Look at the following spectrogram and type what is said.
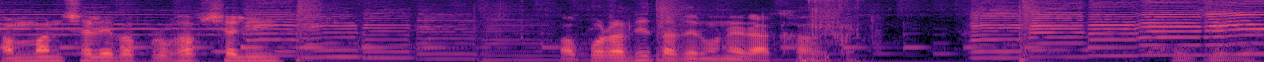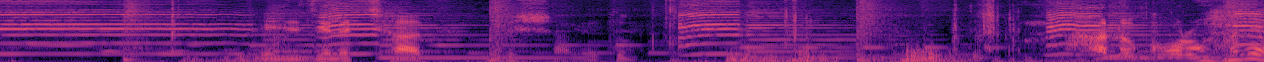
সম্মানশালী বা প্রভাবশালী অপরাধী তাদের মনে রাখা হতো এই যে জেলের ছাদ ইস, শালা, তো ভালো গরম হবে।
